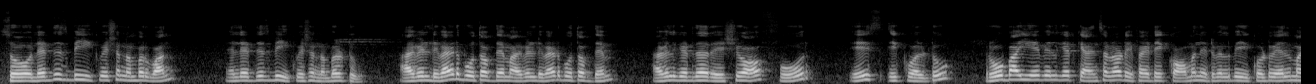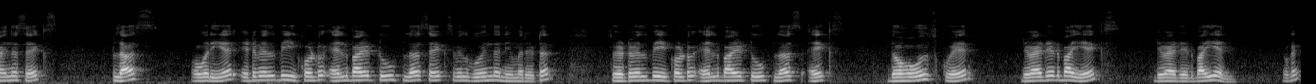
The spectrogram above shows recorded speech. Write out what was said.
So let this be equation number 1 and let this be equation number 2 I will divide both of them I will divide both of them. I will get the ratio of 4 is equal to rho by a will get cancelled out. If I take common it will be equal to L minus x plus over here it will be equal to L by 2 plus x will go in the numerator. So it will be equal to L by 2 plus x the whole square divided by x divided by L. Okay?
